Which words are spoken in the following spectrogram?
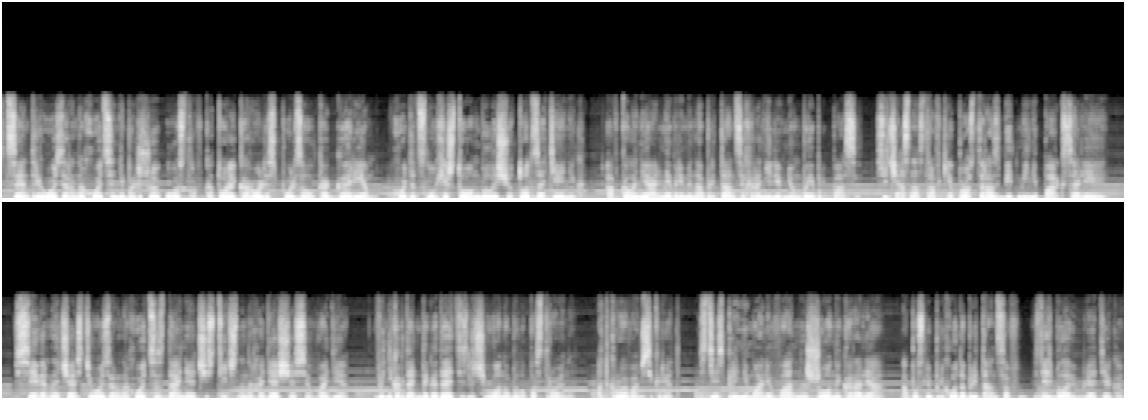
В центре озера находится небольшой остров, который король использовал как гарем. Ходят слухи, что он был еще тот затейник. А в колониальные времена британцы хранили в нем боеприпасы. Сейчас на островке просто разбит мини-парк с аллеей. В северной части озера находится здание, частично находящееся в воде. Вы никогда не догадаетесь, для чего оно было построено. Открою вам секрет. Здесь принимали ванны жены короля, а после прихода британцев здесь была библиотека.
